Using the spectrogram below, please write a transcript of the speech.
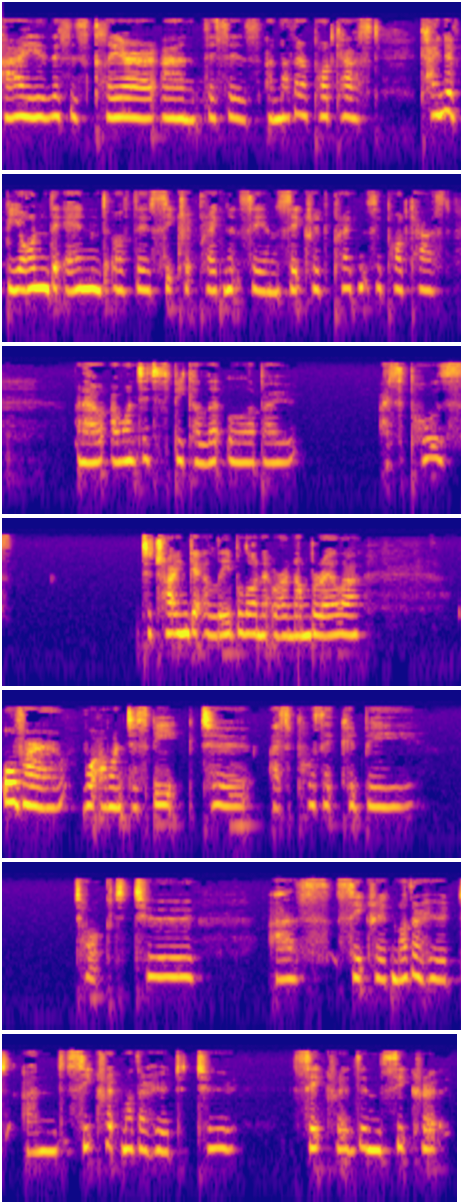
Hi, this is Claire, and this is another podcast kind of beyond the end of the Secret Pregnancy and Sacred Pregnancy podcast. And I, I wanted to speak a little about, I suppose, to try and get a label on it or an umbrella over what I want to speak to. I suppose it could be talked to as sacred motherhood and secret motherhood too. Sacred and secret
